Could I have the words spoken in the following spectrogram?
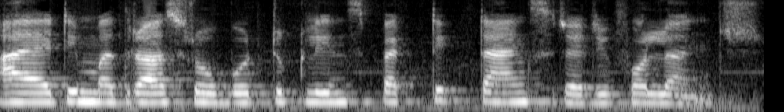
IIT Madras robot to clean septic tanks ready for lunch.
